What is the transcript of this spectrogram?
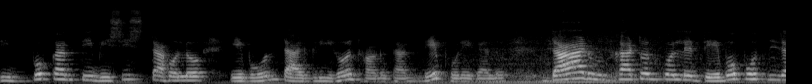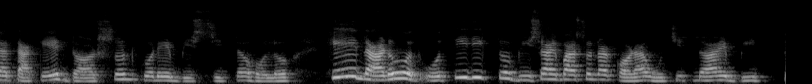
দিব্যকান্তি বিশিষ্টা হলো এবং তার গৃহ ধনধান্যে ভরে গেল। দ্বার উদ্ঘাটন করলে দেবপত্নীরা তাকে দর্শন করে বিস্মিত হলো। হে নারদ, অতিরিক্ত বিষয় বাসনা করা উচিত নয়। বৃত্ত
